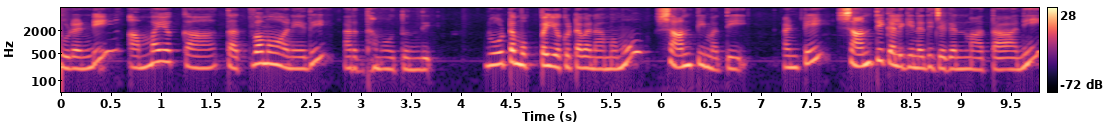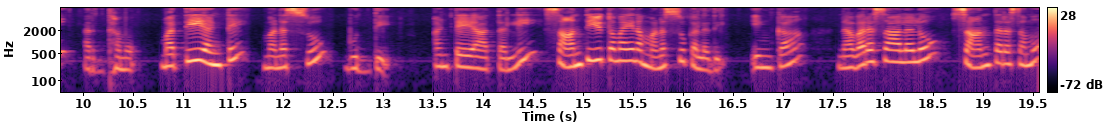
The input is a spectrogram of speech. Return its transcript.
చూడండి అమ్మ యొక్క తత్వము అనేది అర్థమవుతుంది. నూట ముప్పై ఒకటవ నామము శాంతిమతి. అంటే శాంతి కలిగినది జగన్మాత అని అర్థము. మతి అంటే మనస్సు బుద్ధి. అంటే ఆ తల్లి శాంతియుతమైన మనస్సు కలది. ఇంకా నవరసాలలో శాంతరసము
